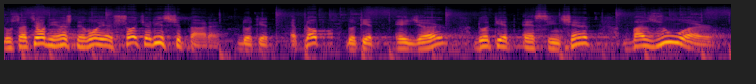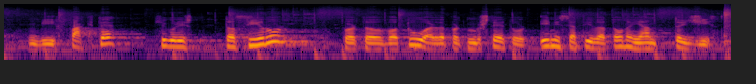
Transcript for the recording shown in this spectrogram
Lustracioni është nevojë e shoqërisë shqiptare. Duhet të jetë e plotë, duhet të jetë e gjerë, duhet të jetë e sinqertë, bazuar mbi fakte, Sigurisht, të thirrur për të votuar dhe për të mbështetur iniciativat tona janë të gjithë.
